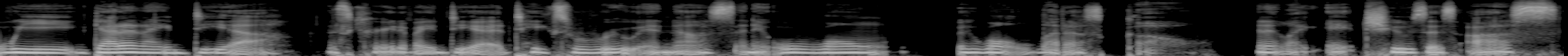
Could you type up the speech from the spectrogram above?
we get an idea, this creative idea, it takes root in us and it won't it won't let us go. And it like it chooses us.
